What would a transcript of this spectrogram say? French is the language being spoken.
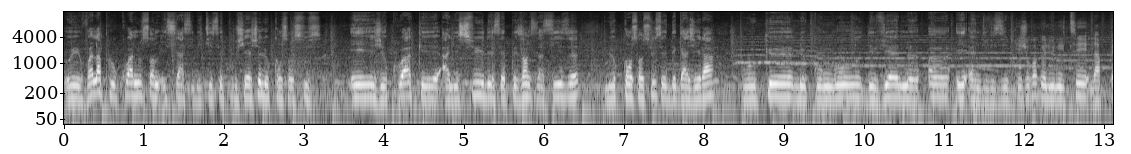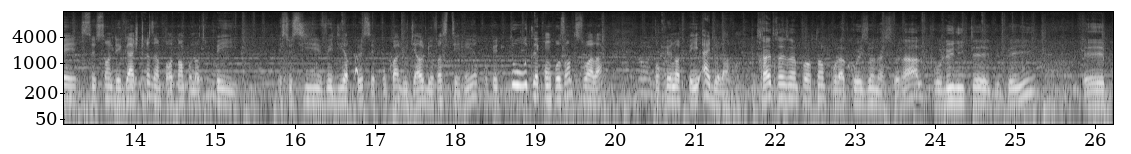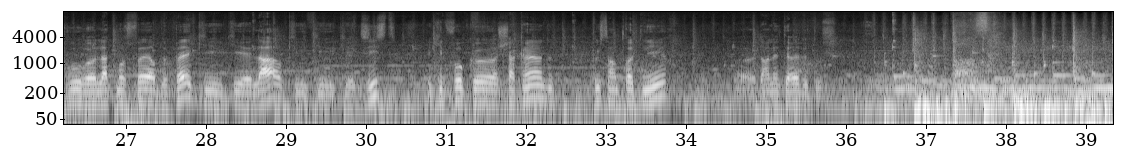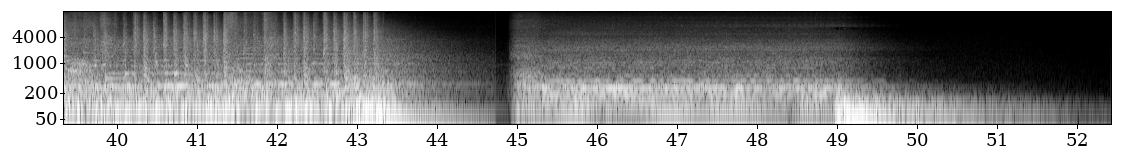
Oui, voilà pourquoi nous sommes ici à Sibiti, c'est pour chercher le consensus. Et je crois qu'à l'issue de ces présentes assises, le consensus se dégagera pour que le Congo devienne un et indivisible. Et je crois que l'unité, la paix, ce sont des gages très importants pour notre pays. Et ceci veut dire que c'est pourquoi le dialogue devrait se tenir, pour que toutes les composantes soient là, pour que notre pays aille de l'avant. Très très important pour la cohésion nationale, pour l'unité du pays et pour l'atmosphère de paix qui, est là, qui, qui existe et qu'il faut que chacun puisse entretenir euh, dans l'intérêt de tous.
